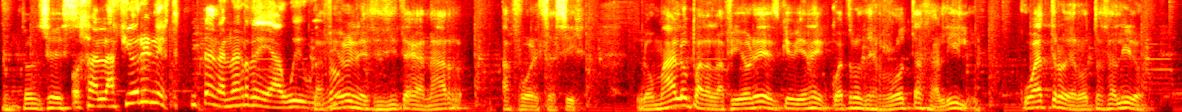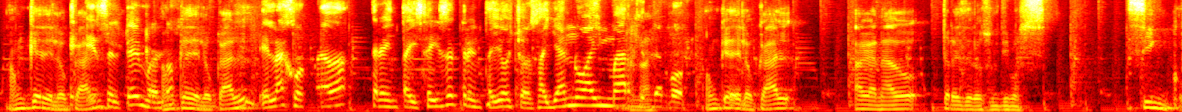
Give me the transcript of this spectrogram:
Entonces. O sea, la Fiore necesita ganar de a La Fiore necesita ganar a fuerza, sí. Lo malo para la Fiore es que viene de cuatro derrotas al hilo. Cuatro derrotas al hilo. Aunque de local. Es el tema, ¿no? Aunque de local. Es la jornada 36 de 38. O sea, ya no hay margen de error. Aunque de local ha ganado tres de los últimos cinco.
